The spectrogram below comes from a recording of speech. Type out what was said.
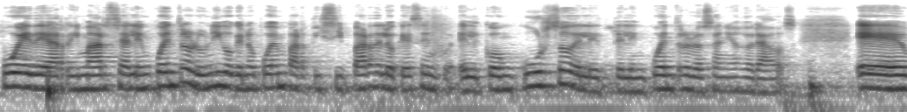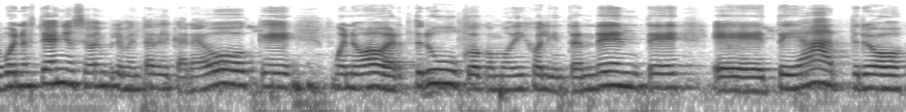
puede arrimarse al encuentro. Lo único que no pueden participar de lo que es el concurso del, encuentro de los años dorados. Eh, bueno este año se va a implementar el karaoke bueno va a haber truco como dijo el intendente eh, teatro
